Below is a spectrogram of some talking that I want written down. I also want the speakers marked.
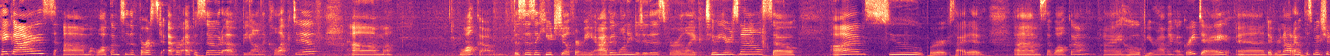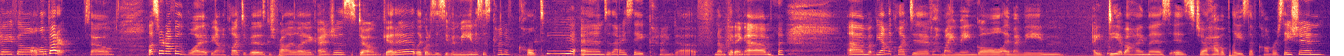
Speaker 1: Hey guys, um, welcome to the first ever episode of Beyond the Collective. Um, welcome. This is a huge deal for me. I've been wanting to do this for like two years now, so I'm super excited. Um, so, welcome. I hope you're having a great day, and if you're not, I hope this makes your day feel a little better. So, let's start off with what Beyond the Collective is, because probably like, I just don't get it. Like, what does this even mean? Is this kind of culty? And to that I say, kind of. No, I'm kidding. Um, um, Beyond the Collective, my main goal and my main idea behind this is to have a place of conversation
